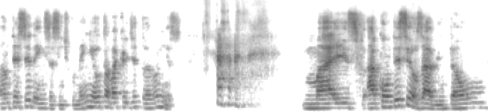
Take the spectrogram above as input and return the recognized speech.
antecedência, assim, tipo, nem eu tava acreditando nisso. mas aconteceu, sabe? Então,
